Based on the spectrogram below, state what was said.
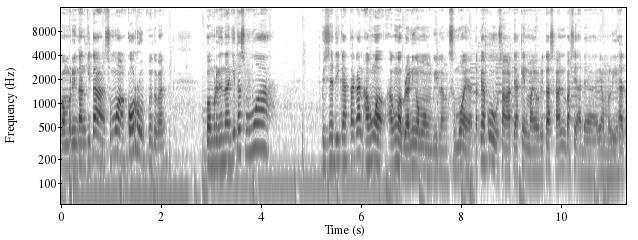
Pemerintahan kita semua korup gitu kan. Pemerintahan kita semua bisa dikatakan aku nggak aku nggak berani ngomong bilang semua ya tapi aku sangat yakin mayoritas kalian pasti ada yang melihat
